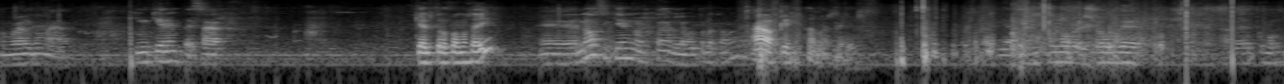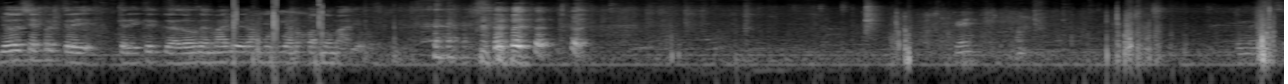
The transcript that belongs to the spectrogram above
como algo más. ¿Quién quiere empezar? ¿Quieres que lo jugamos ahí? Eh, no, si quieren, ahorita levanto la cámara. Ah, ok, vamos. Y hacemos un overshow de. A ver, como yo de siempre creí, creí que el creador de Mario era muy bueno jugando Mario. Ok. Tú me dices,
